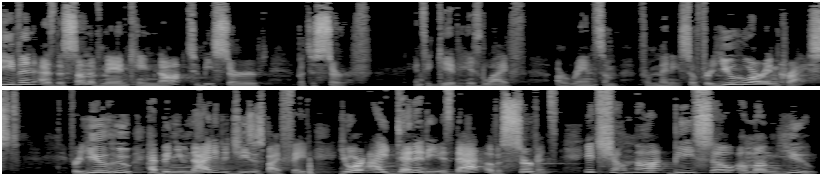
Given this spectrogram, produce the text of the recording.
even as the Son of Man came not to be served, but to serve, and to give his life a ransom for many. So, for you who are in Christ, for you who have been united to Jesus by faith, your identity is that of a servant. It shall not be so among you.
